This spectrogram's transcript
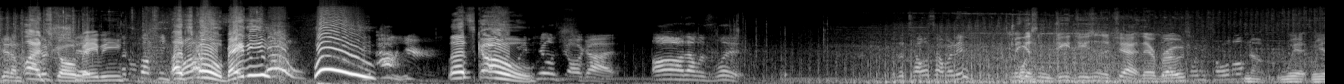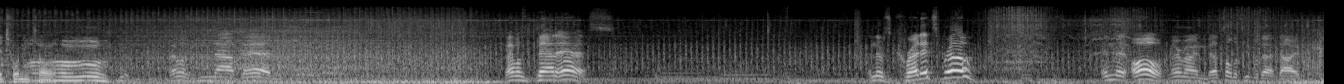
Get him. Let's Good go, shit. baby. Let's fucking Let's go, baby. Woo! Out here. Let's go. Kills y'all got. Oh, that was lit. Does it tell us how many? Let me get some GGs in the chat there, bros. 20 total? No, we had, we had 20 total. Oh, that was not bad. That was badass. And there's credits, bro? And then, oh, never mind. That's all the people that died.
